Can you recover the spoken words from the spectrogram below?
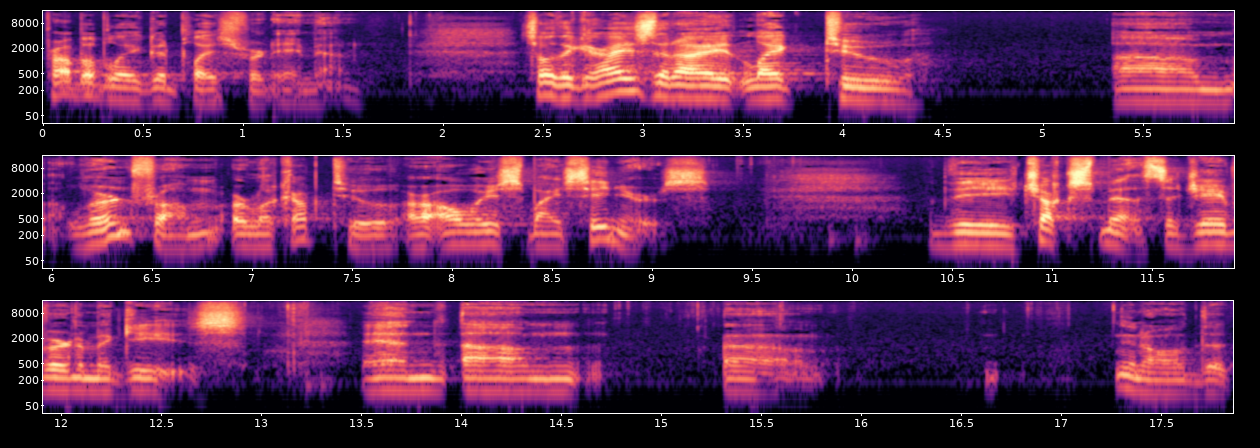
Probably a good place for an amen. So, the guys that I like to um, learn from or look up to are always my seniors the Chuck Smiths, the J. Vernon McGee's, and um, um, you know, the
